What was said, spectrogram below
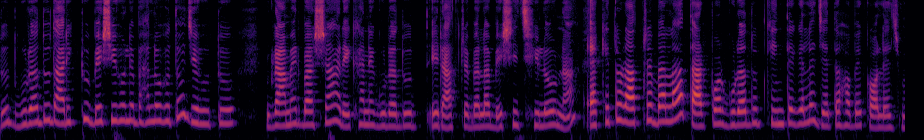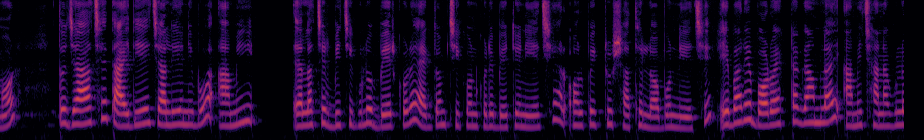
দুধ। গুঁড়া দুধ আর একটু বেশি হলে ভালো হতো, যেহেতু গ্রামের বাসা আর এখানে গুঁড়া দুধ এই রাত্রেবেলা বেশি ছিল না। একে তো রাত্রেবেলা, তারপর গুঁড়া দুধ কিনতে গেলে যেতে হবে কলেজ মোড়। তো যা আছে তাই দিয়েই চালিয়ে নিব। আমি এলাচের বিচিগুলো বের করে একদম চিকন করে বেটে নিয়েছি আর অল্প একটু সাথে লবণ নিয়েছি। এবারে বড় একটা গামলায় আমি ছানাগুলো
